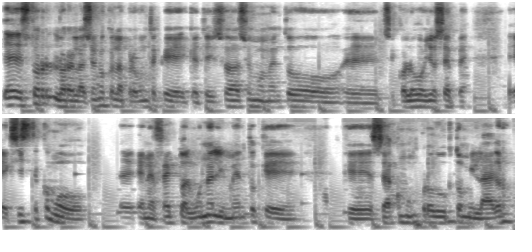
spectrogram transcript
esto lo relaciono con la pregunta que, te hizo hace un momento eh, el psicólogo Giuseppe. ¿Existe como, en efecto, algún alimento que, que sea como un producto milagro?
